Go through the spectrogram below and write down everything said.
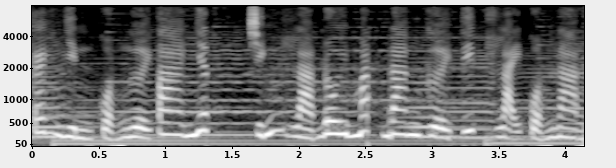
cách nhìn của người ta nhất Chính là đôi mắt đang cười tít lại của nàng.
